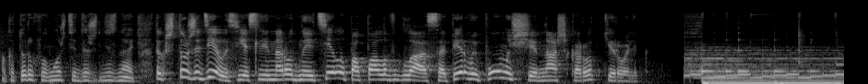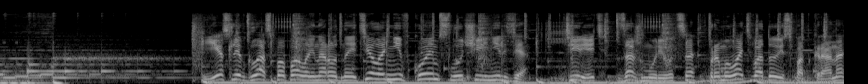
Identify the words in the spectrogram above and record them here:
о которых вы можете даже не знать. Так что же делать, если инородное тело попало в глаз? О первой помощи наш короткий ролик. Если в глаз попало инородное тело, ни в коем случае нельзя. Тереть, зажмуриваться, промывать водой из-под крана,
